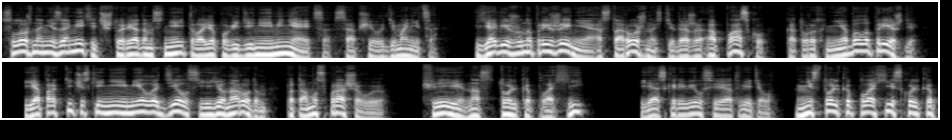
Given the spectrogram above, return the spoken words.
«Сложно не заметить, что рядом с ней твое поведение меняется», – сообщила демоница. «Я вижу напряжение, осторожность и даже опаску, которых не было прежде. Я практически не имела дел с ее народом, потому спрашиваю, феи настолько плохи?» Я скривился и ответил, «Не столько плохи, сколько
